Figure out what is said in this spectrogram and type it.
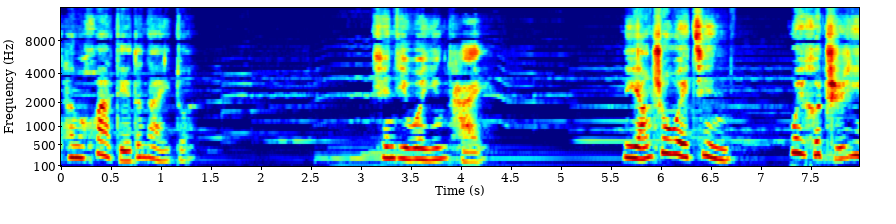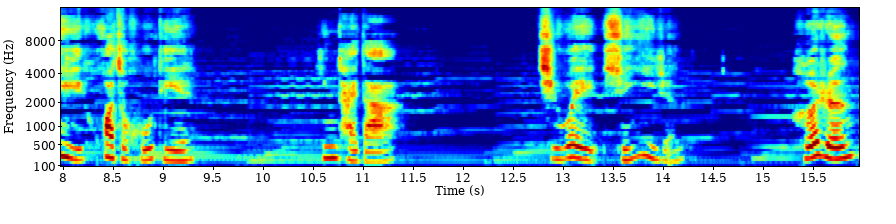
他们化蝶的那一段。天帝问英台：“你阳寿未尽，为何执意化作蝴蝶？”英台答：“只为寻一人。何人？”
